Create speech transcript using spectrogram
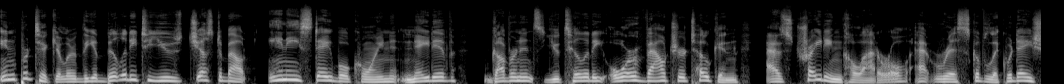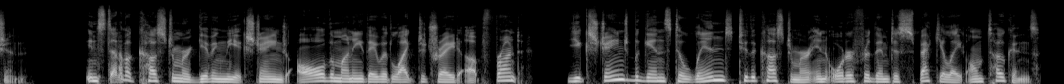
In particular, the ability to use just about any stablecoin, native, governance, utility, or voucher token as trading collateral at risk of liquidation. Instead of a customer giving the exchange all the money they would like to trade up front, the exchange begins to lend to the customer in order for them to speculate on tokens.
